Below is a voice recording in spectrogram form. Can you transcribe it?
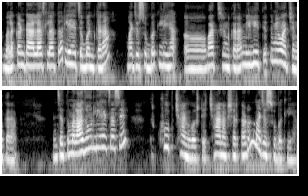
तुम्हाला कंटाळा आला असला तर लिहायचं बंद करा. माझ्यासोबत लिहा वाचन करा. मी लिहिते तुम्ही वाचन करा. आणि जर तुम्हाला अजून लिहायचं असेल तर खूप छान गोष्ट आहे. छान अक्षर काढून माझ्यासोबत लिहा.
